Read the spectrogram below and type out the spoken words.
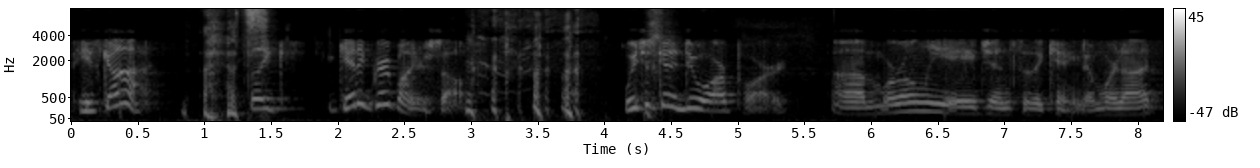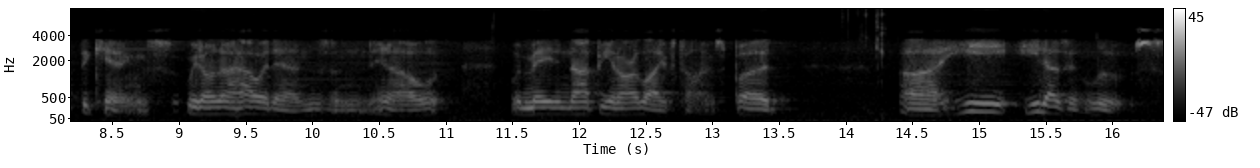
He's God. It's like, get a grip on yourself. we just got to do our part. Um, we're only agents of the kingdom. We're not the kings. We don't know how it ends, and you know, it may not be in our lifetimes. But uh, he he doesn't lose.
